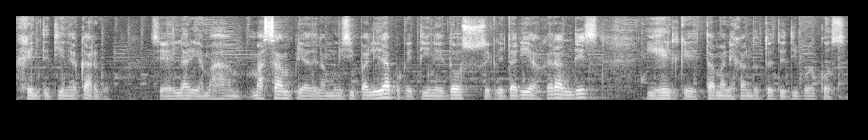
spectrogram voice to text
gente tiene a cargo. O sea, es el área más, más amplia de la municipalidad porque tiene dos secretarías grandes y es el que está manejando todo este tipo de cosas.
